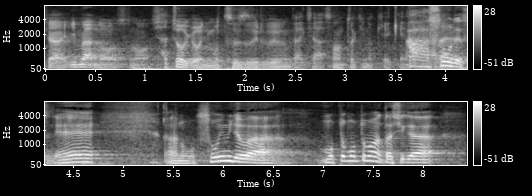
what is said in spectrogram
じゃあ今のその社長業にも通ずる部分がじゃあその時の経験あそうですね。あのそういう意味ではもともと私が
